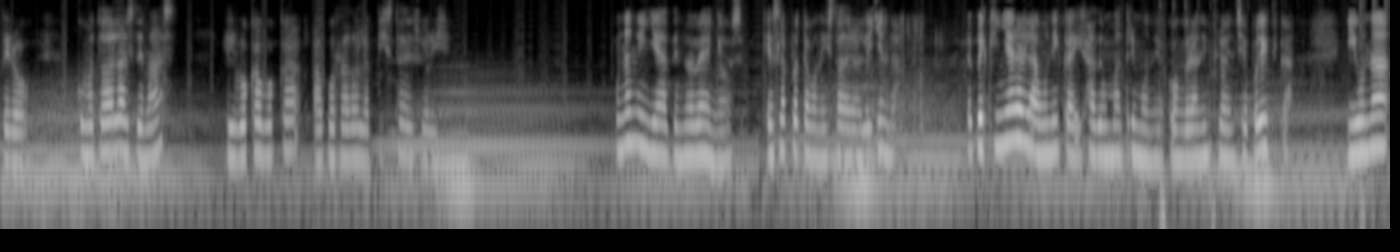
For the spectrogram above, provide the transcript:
pero como todas las demás, el boca a boca ha borrado la pista de su origen. Una niña de nueve años es la protagonista de la leyenda. La pequeña era la única hija de un matrimonio con gran influencia política y una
